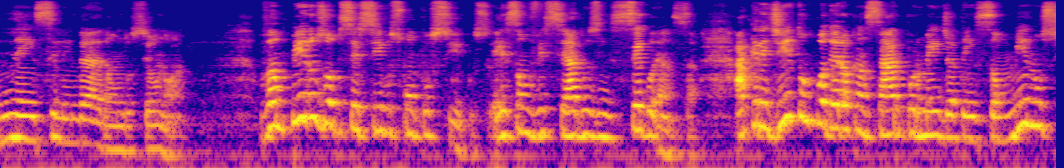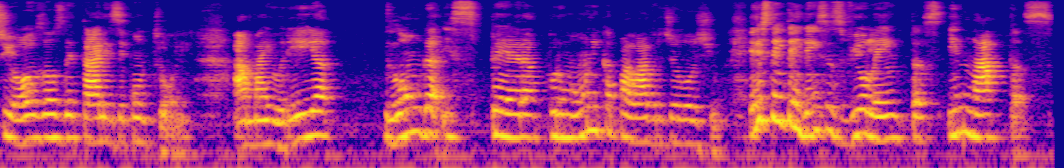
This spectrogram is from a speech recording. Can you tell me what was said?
nem se lembrarão do seu nome. Vampiros obsessivos compulsivos, eles são viciados em segurança. Acreditam poder alcançar por meio de atenção minuciosa aos detalhes e controle. A maioria longa espera por uma única palavra de elogio. Eles têm tendências violentas, inatas,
